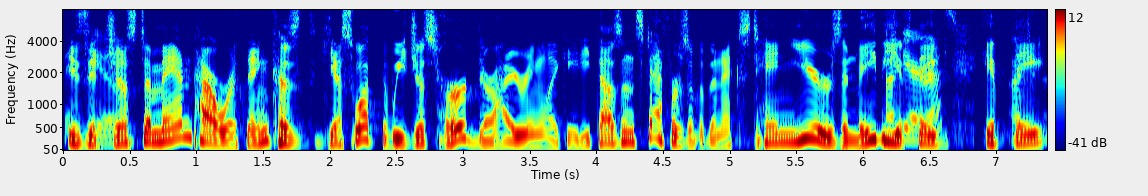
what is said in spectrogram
is it you. just a manpower thing? Because guess what? We just heard they're hiring like eighty thousand staffers over the next ten years, and maybe if the they, if they,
